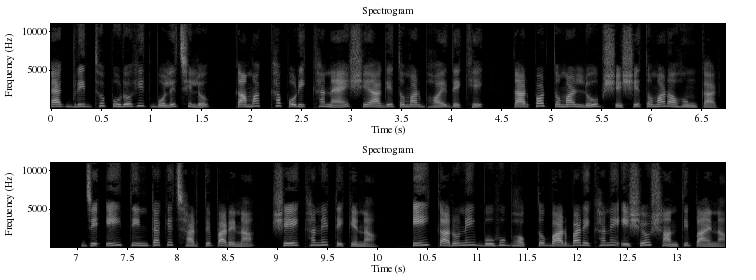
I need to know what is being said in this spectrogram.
এক বৃদ্ধ পুরোহিত বলেছিল কামাক্ষা পরীক্ষা নেয়, সে আগে তোমার ভয় দেখে, তারপর তোমার লোভ শেষে তোমার অহংকার। যে এই তিনটাকে ছাড়তে পারে না, সে এখানে টেকে না। এই কারণেই বহু ভক্ত বারবার এখানে এসেও শান্তি পায় না।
